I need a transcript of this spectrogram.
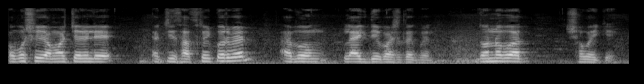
অবশ্যই আমার চ্যানেলে একটি সাবস্ক্রাইব করবেন এবং লাইক দিয়ে পাশে থাকবেন। ধন্যবাদ সবাইকে।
